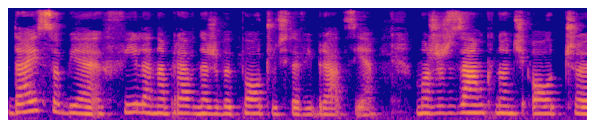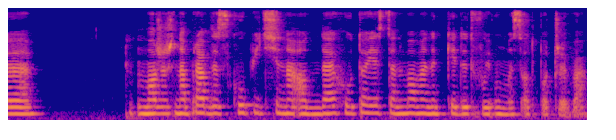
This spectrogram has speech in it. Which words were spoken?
Daj sobie chwilę naprawdę, żeby poczuć te wibracje. Możesz zamknąć oczy, możesz naprawdę skupić się na oddechu. To jest ten moment, kiedy Twój umysł odpoczywa.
